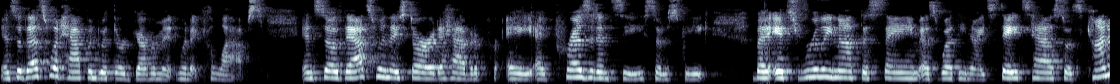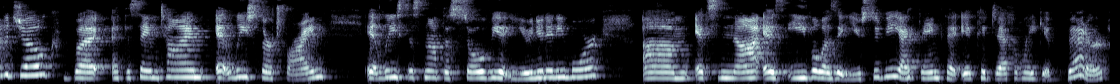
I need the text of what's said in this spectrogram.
And so that's what happened with their government when it collapsed. And so that's when they started to have a, a, a, presidency, so to speak. But it's really not the same as what the United States has. So it's kind of a joke, but at the same time, at least they're trying. At least it's not the Soviet Union anymore. Um, it's not as evil as it used to be. I think that it could definitely get better.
